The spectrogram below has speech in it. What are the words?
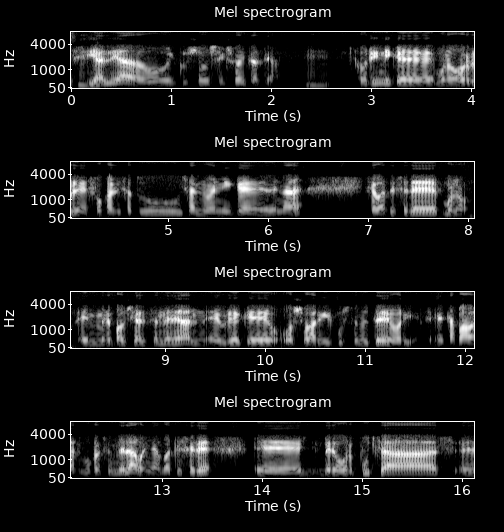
Aizialdea o inkluso sexualitatea. Hori nik, e, bueno, hor e, fokalizatu izan nuen nik e, dena, eh? Ze batez ere, bueno, menopausia heltzen denean, eurek e, oso argi ikusten dute, hori, etapa bat bukatzen dela, baina batez ere, e, bere gorputzaz, ez,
